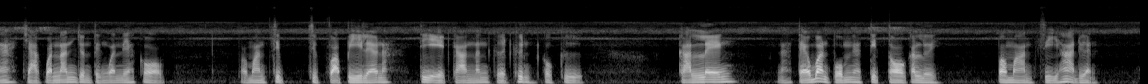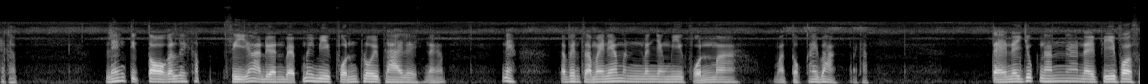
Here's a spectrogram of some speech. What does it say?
นะจากวันนั้นจนถึงวันนี้ก็ประมาณ 10 10กว่าปีแล้วนะที่เหตุการณ์นั้นเกิดขึ้นก็คือการแล้งนะแต่บ้านผมเนี่ยติดต่อกันเลยประมาณ4ีหเดือนนะครับแล้งติดต่อกันเลยครับ4ีหเดือนแบบไม่มีฝนโปรยปลายเลยนะครับ เนี่ยแต่เป็นสมัยนี้มันมันยังมีฝนมามาตกให้บ้างนะครับ แต่ในยุคนั้นนะในปีพศ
